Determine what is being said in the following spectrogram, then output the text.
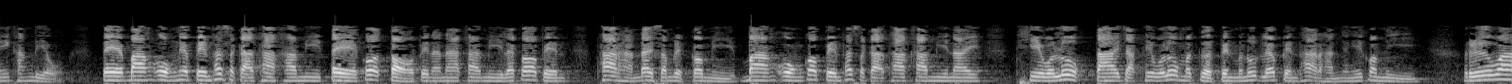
นี้ครั้งเดียว แต่บางองค์เนี่ยเป็นพระสกทาคามี แต่ก็ต่อเป็นอนาคามี แล้วก็เป็นพระอรหันต์ได้สำเร็จก็มี บางองค์ก็เป็นพระสกทาคามีในเทวโลกตายจากเทวโลกมาเกิดเป็นมนุษย์ แล้วเป็นพระอรหันต์อย่างนี้ก็มี หรือว่า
